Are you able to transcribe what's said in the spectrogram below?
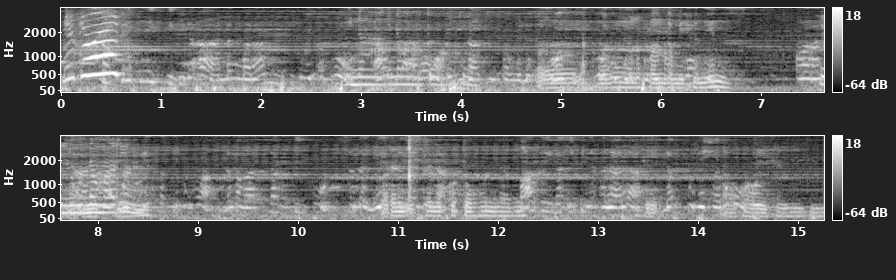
Milky White. Inom na inom ng tubig yun. Pang, huwag mo muna pang gamitin yan. Si Luna nga rin. Para hindi sila magkutuhon lagi. Kasi makawawisan din.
